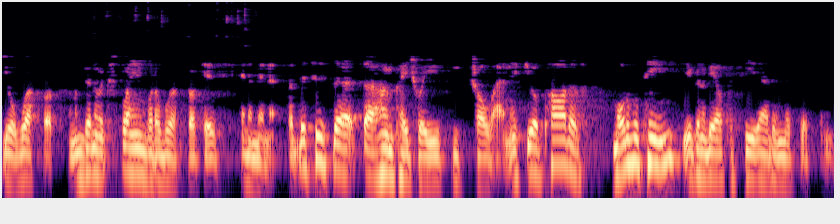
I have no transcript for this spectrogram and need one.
your workbook, I'm going to explain what a workbook is in a minute, but this is the, the homepage where you can control that. And if you're part of multiple teams, you're going to be able to see that in the system.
